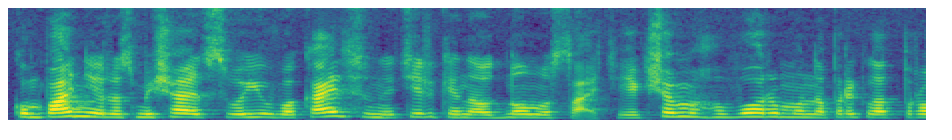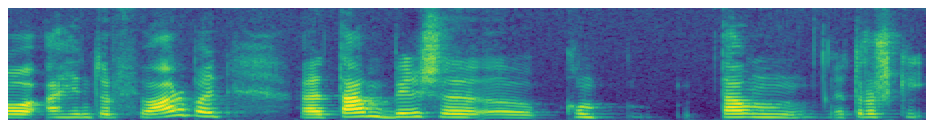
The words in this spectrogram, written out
Компанії розміщають свою вакансію не тільки на одному сайті. Якщо ми говоримо, наприклад, про е, там більше е, ком- там трошки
